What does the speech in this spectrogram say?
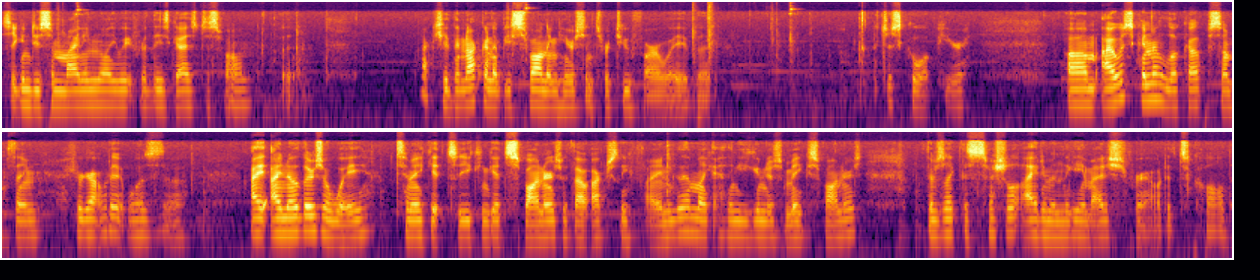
So you can do some mining while you wait for these guys to spawn. But actually, they're not going to be spawning here since we're too far away. But let's just go up here. Um, I was gonna look up something. I forgot what it was. Uh, I I know there's a way to make it so you can get spawners without actually finding them. Like, I think you can just make spawners. But there's like this special item in the game. I just forgot what it's called.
